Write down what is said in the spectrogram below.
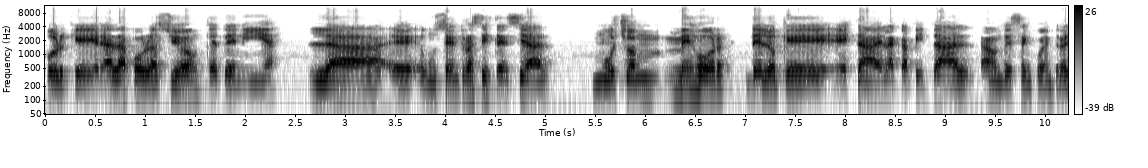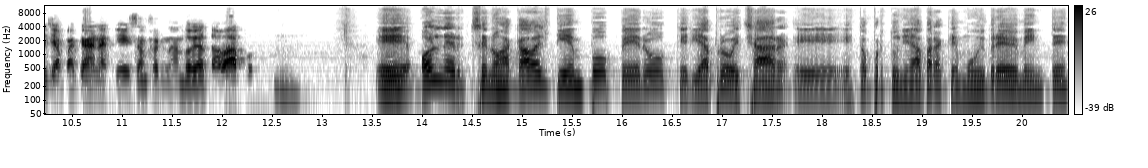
Porque era la población que tenía la, eh, un centro asistencial mucho mejor de lo que está en la capital a donde se encuentra el Yapacana, que es San Fernando de Atabapo. Eh, Olner, se nos acaba el tiempo, pero quería aprovechar eh, esta oportunidad para que muy brevemente,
